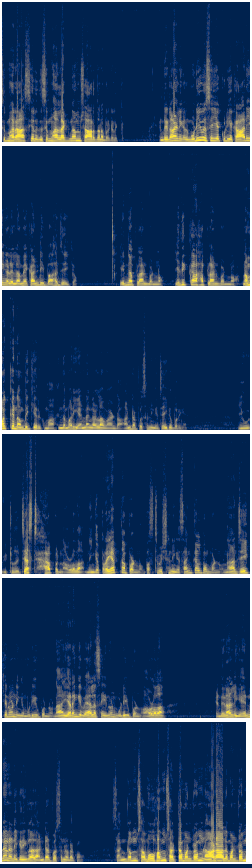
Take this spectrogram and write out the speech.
சிம்ம ராசி அல்லது சிம்ம லக்னம் சார்ந்த நபர்களுக்கு. இன்றைய நாள் நீங்கள் முடிவு செய்யக்கூடிய காரியங்கள் எல்லாமே கண்டிப்பாக ஜெயிக்கும். என்ன பிளான் பண்ணோம் எதுக்காக பிளான் பண்ணோம் நமக்கு நம்பிக்கை இருக்குமா? இந்த மாதிரி எண்ணங்கள்லாம் வேண்டாம். ஹண்ட்ரட் பர்சன்ட் நீங்கள் ஜெயிக்க போகிறீங்க you it will just happen அவ்வளோதான் நீங்கள் பிரயத்னம் பண்ணணும். ஃபஸ்ட்டு விஷயம் நீங்கள் சங்கல்பம் பண்ணணும். நான் ஜெயிக்கணும்னு நீங்கள் முடிவு பண்ணணும். நான் இறங்கி வேலை செய்யணும்னு முடிவு பண்ணணும். அவ்வளோதான் ரெண்டு நாள் நீங்கள் என்ன நினைக்கிறீங்களோ அது ஹண்ட்ரட் பர்சன்ட் நடக்கும். சங்கம் சமூகம் சட்டமன்றம் நாடாளுமன்றம்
